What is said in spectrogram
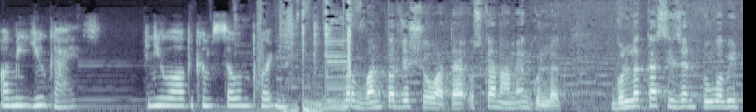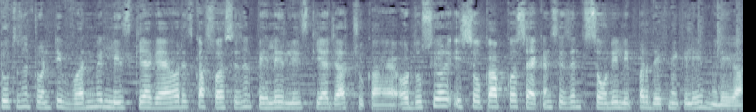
I'll meet you guys and you all become so important. Number one पर जो शो आता है उसका नाम है गुल्लक गुल्लक का सीज़न टू अभी 2021 में रिलीज़ किया गया है और इसका फ़र्स्ट सीज़न पहले रिलीज़ किया जा चुका है। और दूसरी ओर इस शो का आपको सेकंड सीज़न सोनी लिप पर देखने के लिए मिलेगा।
